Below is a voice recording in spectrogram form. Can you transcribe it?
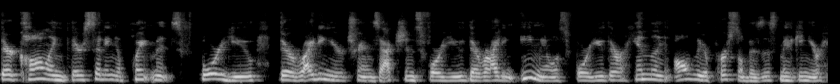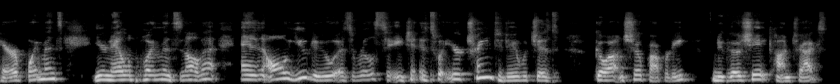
They're calling, they're setting appointments for you. They're writing your transactions for you. They're writing emails for you. They're handling all of your personal business, making your hair appointments, your nail appointments and all that. And all you do as a real estate agent is what you're trained to do, which is go out and show property, negotiate contracts,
